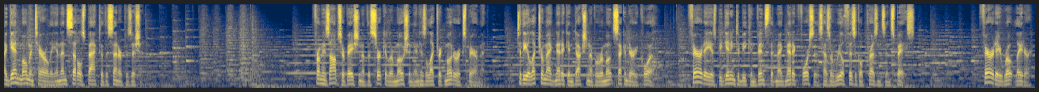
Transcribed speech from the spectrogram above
Again momentarily and then settles back to the center position. From his observation of the circular motion in his electric motor experiment, to the electromagnetic induction of a remote secondary coil, Faraday is beginning to be convinced that magnetic forces has a real physical presence in space. Faraday wrote later,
